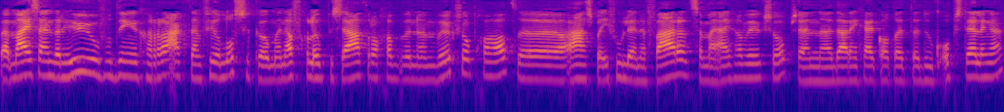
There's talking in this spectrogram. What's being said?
bij mij zijn er heel veel dingen geraakt en veel losgekomen. En afgelopen zaterdag hebben we een workshop gehad. Uh, voelen en ervaren. Dat zijn mijn eigen workshops. En uh, daarin ga ik altijd, uh, doe ik opstellingen.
